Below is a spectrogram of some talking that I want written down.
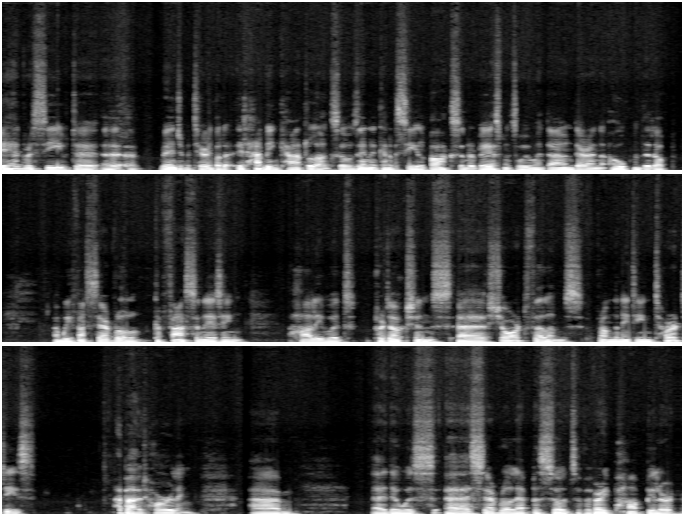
they had received a, a, range of material, but it had been catalogued. So it was in a kind of a sealed box in their basement. So we went down there and opened it up. And we found several fascinating Hollywood productions, uh, short films from the 1930s about hurling. Um, uh, there was uh, several episodes of a very popular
